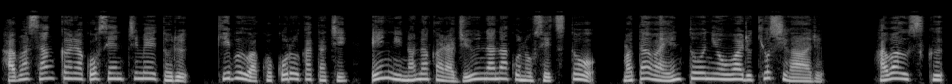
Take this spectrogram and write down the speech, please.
幅3から5センチメートル、基部は心形、円に7から17個の節頭、または円筒に終わる巨子がある。葉は薄く、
